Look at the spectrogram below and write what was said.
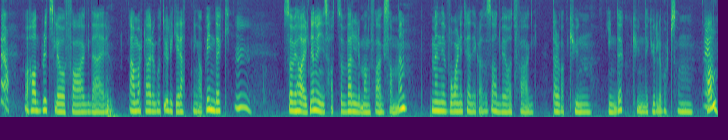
Ja. Og hadde plutselig også fag der jeg og Marte har jo gått ulike retninger på Induc. Mm. Så vi har ikke nødvendigvis hatt så veldig mange fag sammen. Men i våren i tredje klasse så hadde vi jo et fag der det var kun Induc, kun det kullet vårt som Ja. hadde.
